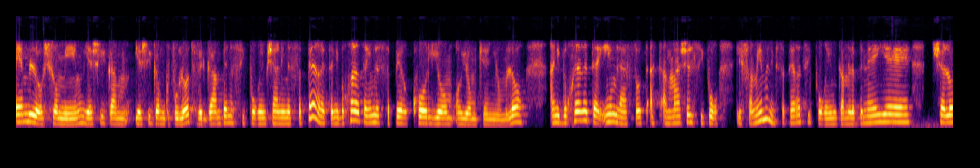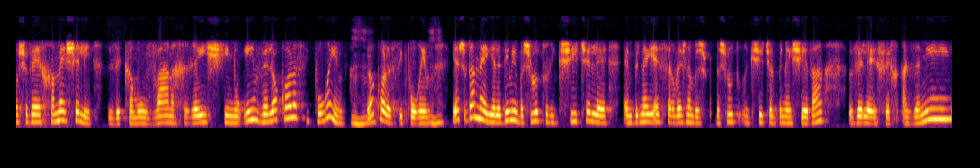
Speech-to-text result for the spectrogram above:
הם לא שומעים, יש לי, גם, יש לי גם גבולות וגם בין הסיפורים שאני מספרת. אני בוחרת האם לספר כל יום או יום כן יום לא. אני בוחרת האם לעשות התאמה של סיפור. לפעמים אני מספרת סיפורים גם לבני uh, שלוש וחמש שלי. זה כמובן אחרי שינויים ולא כל הסיפורים. Mm-hmm. לא כל הסיפורים. Mm-hmm. יש גם uh, ילדים עם בשלות רגשית של, uh, הם בני עשר ויש להם בשלות רגשית של בני שבע ולהפך. אז אני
